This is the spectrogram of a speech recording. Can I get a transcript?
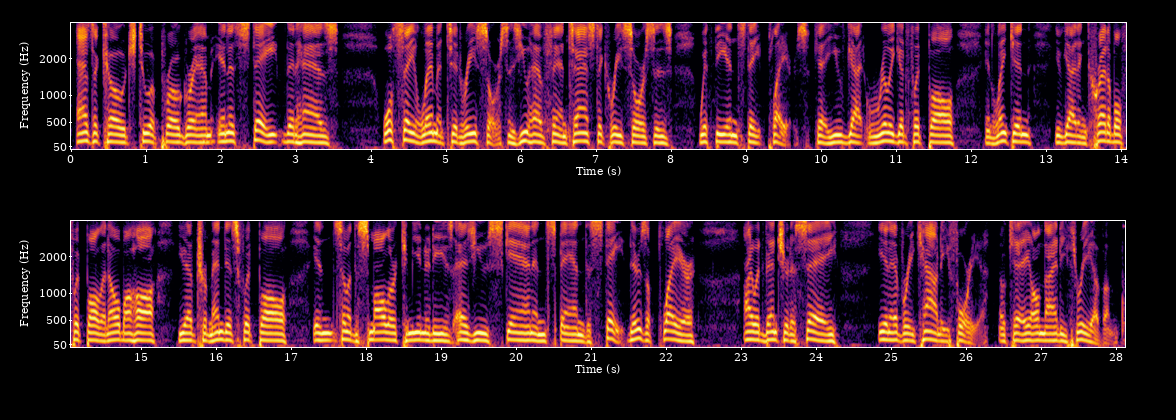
as a coach to a program in a state that has – we'll say limited resources. You have fantastic resources with the in state players. Okay, you've got really good football in Lincoln, you've got incredible football in Omaha, you have tremendous football in some of the smaller communities as you scan and span the state. There's a player, I would venture to say, in every county for you, okay, all 93 of them.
